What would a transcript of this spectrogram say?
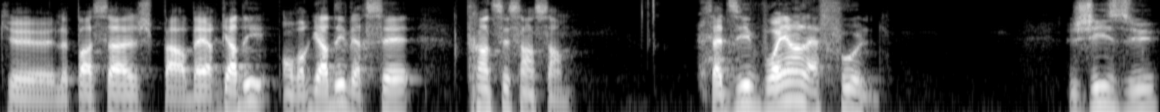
que le passage parle? Ben, regardez, on va regarder verset 36 ensemble. Ça dit, voyant la foule, Jésus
